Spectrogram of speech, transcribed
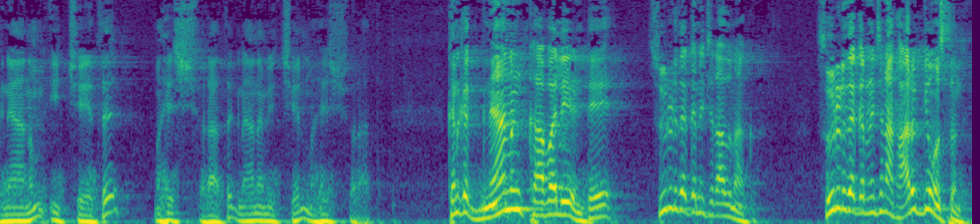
జ్ఞానం ఇచ్చేత్ మహేశ్వరాత్ జ్ఞానం ఇచ్చేన్ మహేశ్వరాత్. కనుక జ్ఞానం కావాలి అంటే సూర్యుడి దగ్గర నుంచి రాదు నాకు. సూర్యుడి దగ్గర నుంచి నాకు ఆరోగ్యం వస్తుంది.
